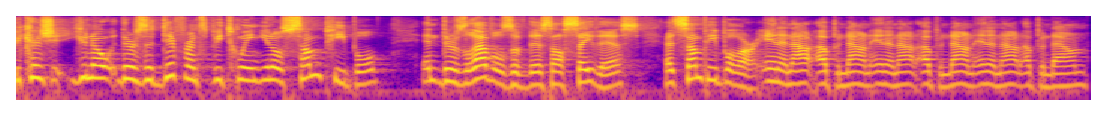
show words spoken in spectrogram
Because, you know, there's a difference between, you know, some people and there's levels of this, I'll say this, as some people are in and out, up and down, in and out, up and down, in and out, up and down.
